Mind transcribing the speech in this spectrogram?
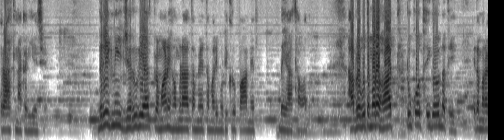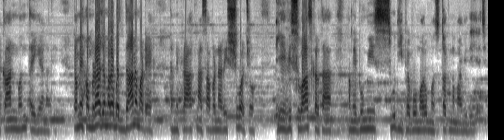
પ્રાર્થના કરીએ છીએ. દરેકની જરૂરિયાત પ્રમાણે હમણાં તમે તમારી મોટી કૃપા અને દયા થવા. દો હા પ્રભુ, તમારો હાથ ટૂંકો થઈ ગયો નથી, એ તમારા કાન મન થઈ ગયા નથી. તમે હમણાં જ અમારા બધાના માટે તમે પ્રાર્થના સાંભળનાર ઈશ્વર છો. એ વિશ્વાસ કરતા અમે ભૂમિ સુધી પ્રભુ મારું મસ્તક નમાવી દઈએ છીએ.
